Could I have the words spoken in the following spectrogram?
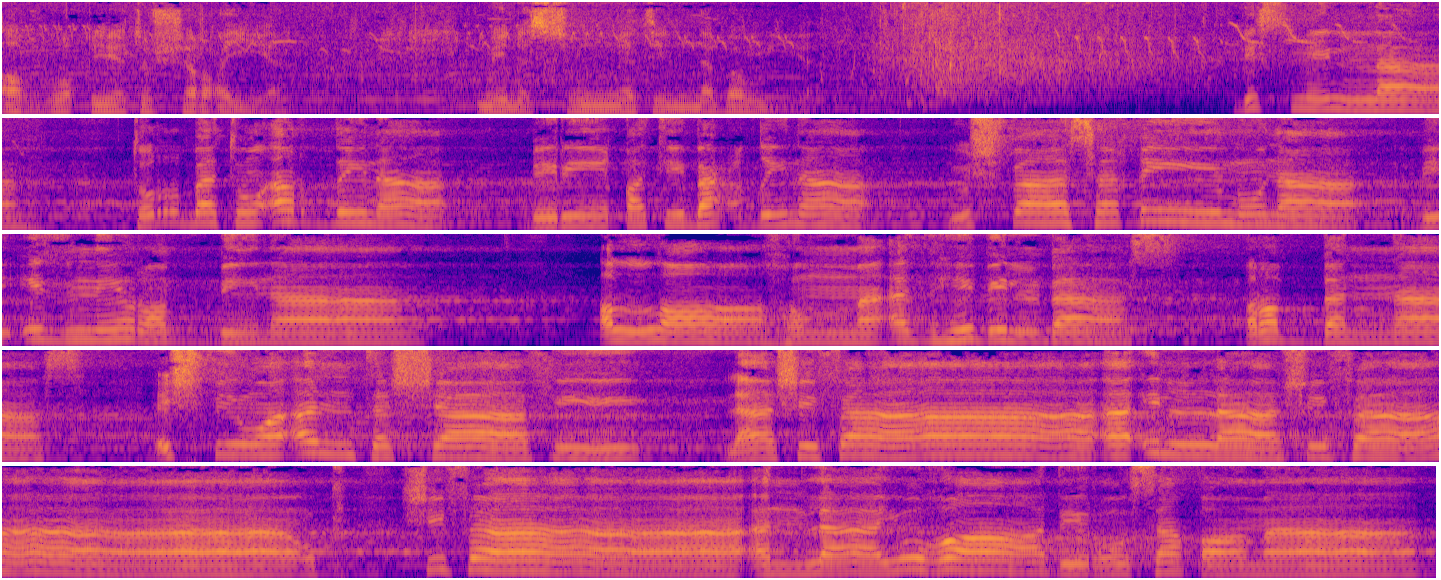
الرقية الشرعية من السنة النبوية. بسم الله. تربة أرضنا بريقة بعضنا يشفى سقيمنا بإذن ربنا. اللهم أذهب الباس رب الناس. اشف وأنت الشافي. لا شفاء إلا شفاءك شفاء لا يغادر سقما.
